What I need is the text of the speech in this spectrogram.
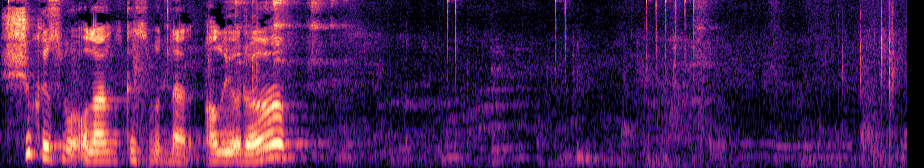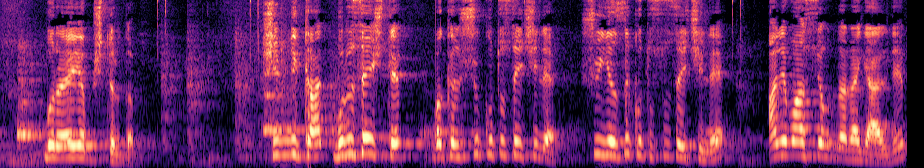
şu kısmı olan kısmından alıyorum. Buraya yapıştırdım. Şimdi dikkat bunu seçtim. Bakın şu kutu seçili. Şu yazı kutusu seçili. Animasyonlara geldim.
